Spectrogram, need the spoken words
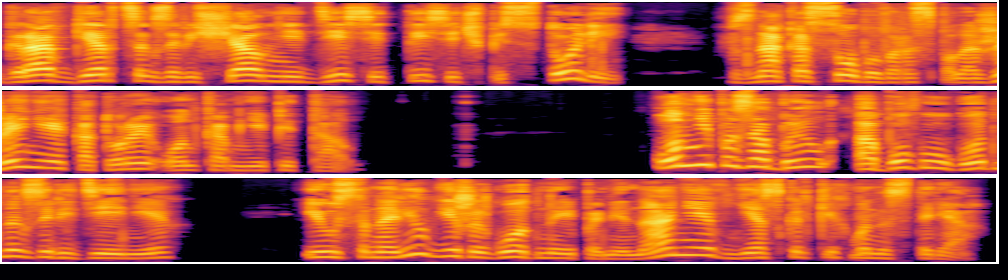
Граф-герцог завещал мне десять тысяч пистолей в знак особого расположения, которое он ко мне питал. Он не позабыл о богоугодных заведениях и установил ежегодные поминания в нескольких монастырях.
